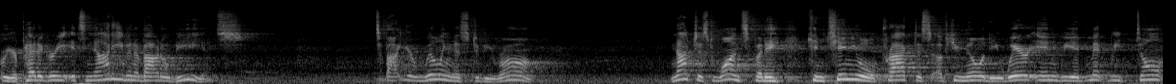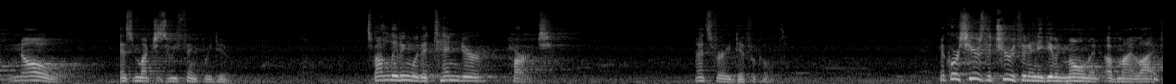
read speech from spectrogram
or your pedigree, it's not even about obedience. It's about your willingness to be wrong. Not just once, but a continual practice of humility wherein we admit we don't know as much as we think we do. It's about living with a tender heart. That's very difficult. And of course, here's the truth at any given moment of my life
